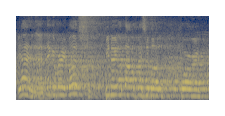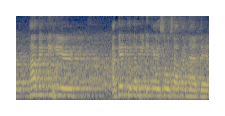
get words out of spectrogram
Yan, uh, thank you very much, Pinoy Otaku Festival, for having me here. Again, kung nabitin kayo sa usapan natin,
